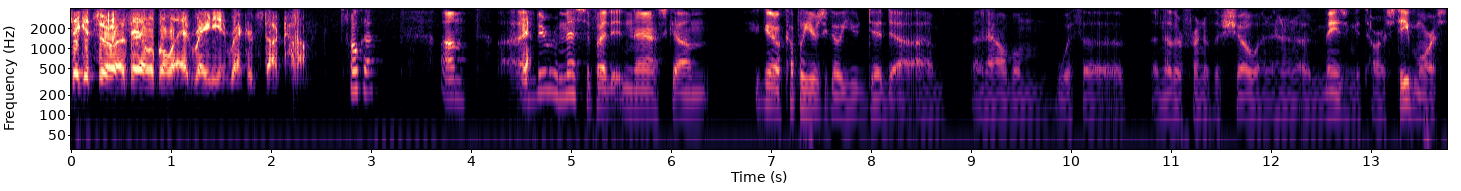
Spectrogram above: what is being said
tickets are available at RadiantRecords.com. okay. Um, I'd be remiss if I didn't ask. Um, you know, a couple years ago you did uh, um, an album with uh, another friend of the show and an amazing guitarist, Steve Morse,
